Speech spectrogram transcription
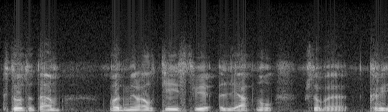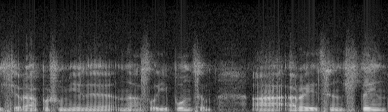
Кто-то там в Адмиралтействе ляпнул, чтобы крейсера пошумели на зло японцам, а Рейценштейн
